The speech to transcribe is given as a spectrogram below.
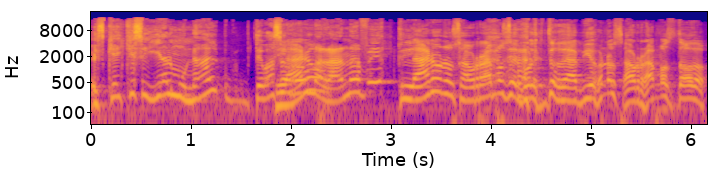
Es que hay que seguir al Munal. ¿Te vas a ahorrar una lana, Fer? Claro, nos ahorramos el boleto de avión, nos ahorramos todo.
